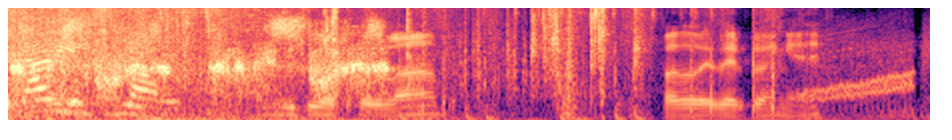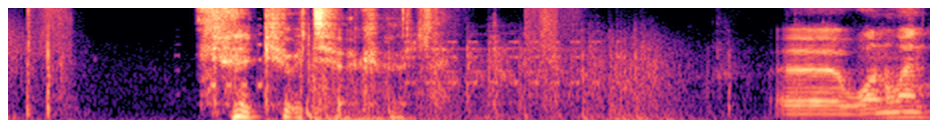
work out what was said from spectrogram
Barrier spotted. Can we do a collab? By the way, they're going A. Can we do a code? Uh, one went.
